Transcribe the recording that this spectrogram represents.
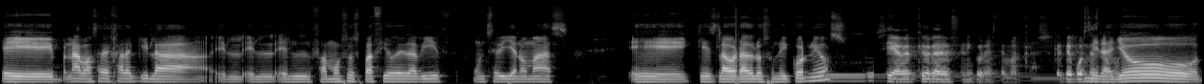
Eh, nada, vamos a dejar aquí la, el, famoso espacio de David, un sevillano más, eh, que es la hora de los unicornios. Sí, a ver qué hora de los unicornios te marcas. ¿Qué te Mira, yo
